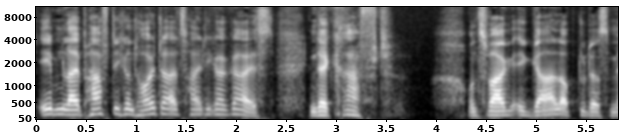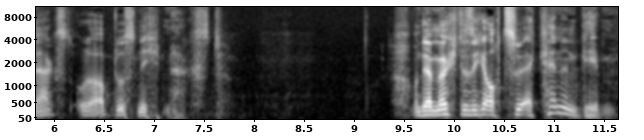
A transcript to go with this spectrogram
eben leibhaftig und heute als Heiliger Geist in der Kraft. Und zwar egal, ob du das merkst oder ob du es nicht merkst. Und er möchte sich auch zu erkennen geben.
